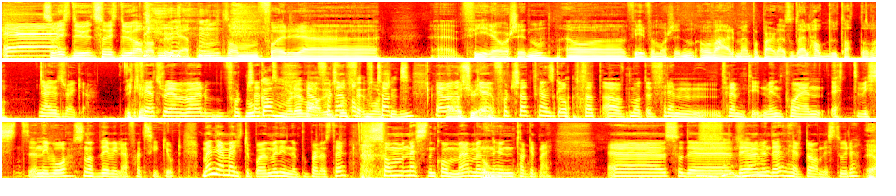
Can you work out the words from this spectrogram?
Eh, Så hvis, du, så hvis du hadde hatt muligheten sånn for uh, eh, fire år siden, og fire-fem år siden, å være med på Paradise Hotel, hadde du tatt det da? Nei, det tror jeg ikke. Ikke? For jeg tror jeg var fortsatt Hvor gamle var var vi for fem fem år siden? Jeg Jeg var, var ganske, 21. fortsatt ganske opptatt av på en måte, frem, fremtiden min på en, et visst nivå, sånn at det ville jeg faktisk ikke gjort. Men jeg meldte på en venninne på Paradise Hotel som nesten kom med, men Oh. hun takket nei. Eh, så det, det, men det er en helt annen historie. Ja.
